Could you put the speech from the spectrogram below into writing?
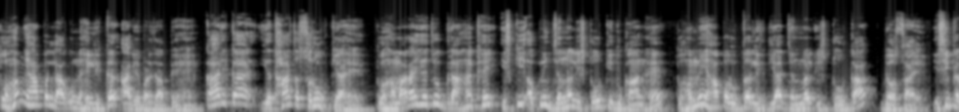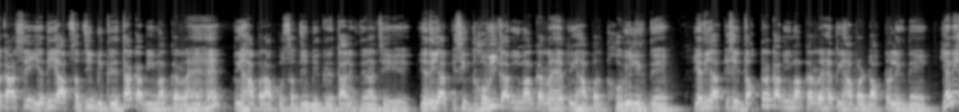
तो हम यहाँ पर लागू नहीं लिखकर आगे बढ़ जाते हैं। कार्य का यथार्थ स्वरूप क्या है? तो हमारा यह जो ग्राहक है, इसकी अपनी जनरल स्टोर की दुकान है तो हमने यहाँ पर उत्तर लिख दिया जनरल स्टोर का व्यवसाय। इसी प्रकार से यदि आप सब्ज़ी विक्रेता का बीमा कर रहे हैं तो यहाँ पर आपको सब्ज़ी विक्रेता लिख देना चाहिए। यदि आप किसी धोबी का बीमा कर रहे हैं तो यहाँ पर धोबी लिख दें। यदि आप किसी डॉक्टर का बीमा कर रहे हैं तो यहाँ पर डॉक्टर लिख दें। यानी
